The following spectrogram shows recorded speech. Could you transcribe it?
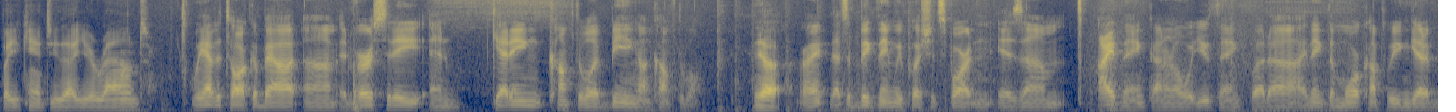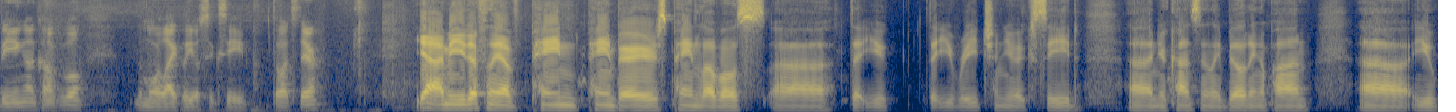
But you can't do that year round. we have to talk about um, adversity and getting comfortable at being uncomfortable. Yeah, Right. That's a big thing we push at Spartan. Is um, I think I don't know what you think, but uh, I think the more comfortable you can get at being uncomfortable, the more likely you'll succeed. Thoughts there? yeah. I mean, you definitely have pain pain barriers, pain levels uh, that you that you reach and you exceed, uh, and you're constantly building upon, uh, you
